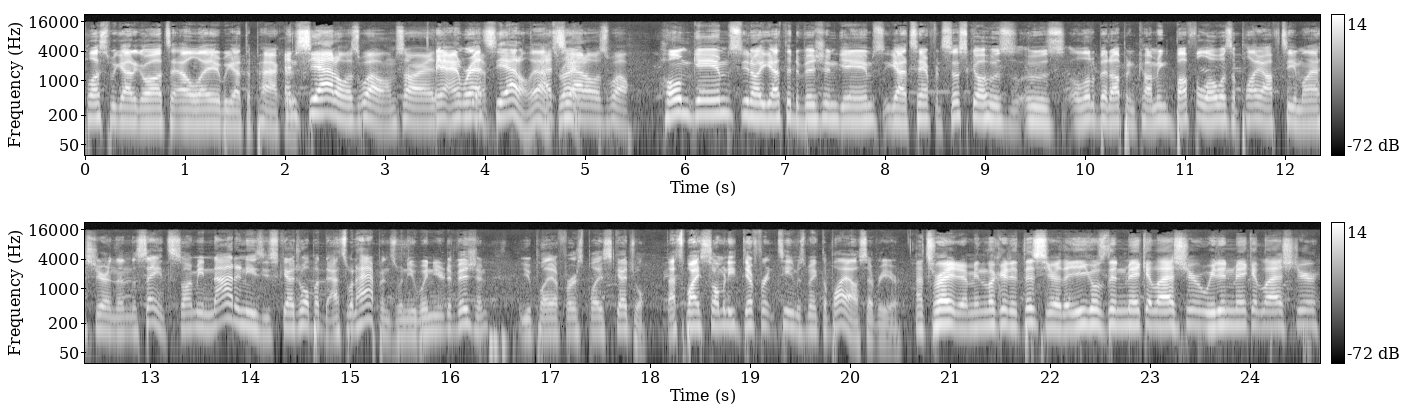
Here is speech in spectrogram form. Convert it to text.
Plus, we got to go out to L.A. We got the Packers. and Seattle as well. I'm sorry. yeah, and we're at Seattle. Yeah, at that's right. Seattle as well. Home games, you know, you got the division games. You got San Francisco, who's who's a little bit up and coming. Buffalo was a playoff team last year, and then the Saints. So I mean, not an easy schedule, but that's what happens when you win your division. You play a first place schedule. That's why so many different teams make the playoffs every year. That's right. I mean, look at it this year. The Eagles didn't make it last year. We didn't make it last year.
